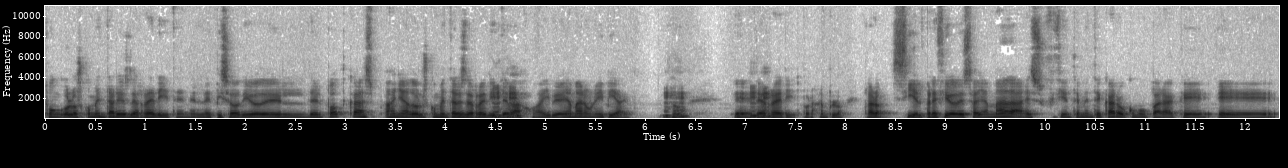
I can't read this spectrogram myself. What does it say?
pongo los comentarios de Reddit. En el episodio del, podcast añado los comentarios de Reddit debajo. Ahí voy a llamar a una API, ¿no? de Reddit, por ejemplo. Claro, si el precio de esa llamada es suficientemente caro como para que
